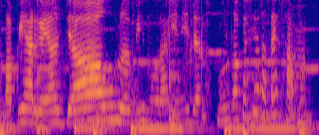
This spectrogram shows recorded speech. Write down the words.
Tapi harganya jauh lebih murah ini dan menurut aku sih rasanya sama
